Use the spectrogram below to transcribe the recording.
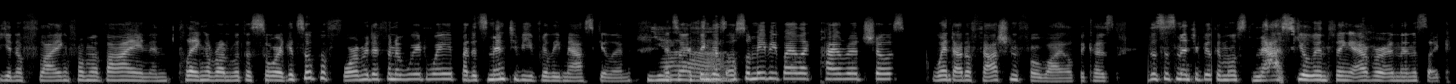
you know, flying from a vine and playing around with a sword. It's so performative in a weird way, but it's meant to be really masculine. Yeah. And so I think that's also maybe by like pirate shows went out of fashion for a while because this is meant to be the most masculine thing ever. And then it's like,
